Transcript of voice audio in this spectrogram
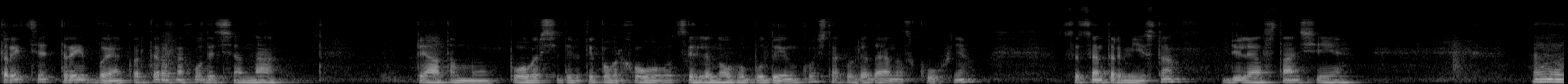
33Б. Квартира знаходиться на п'ятому поверсі дев'ятиповерхового цегляного будинку. Ось так виглядає у нас кухня. Це центр міста біля станції е,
